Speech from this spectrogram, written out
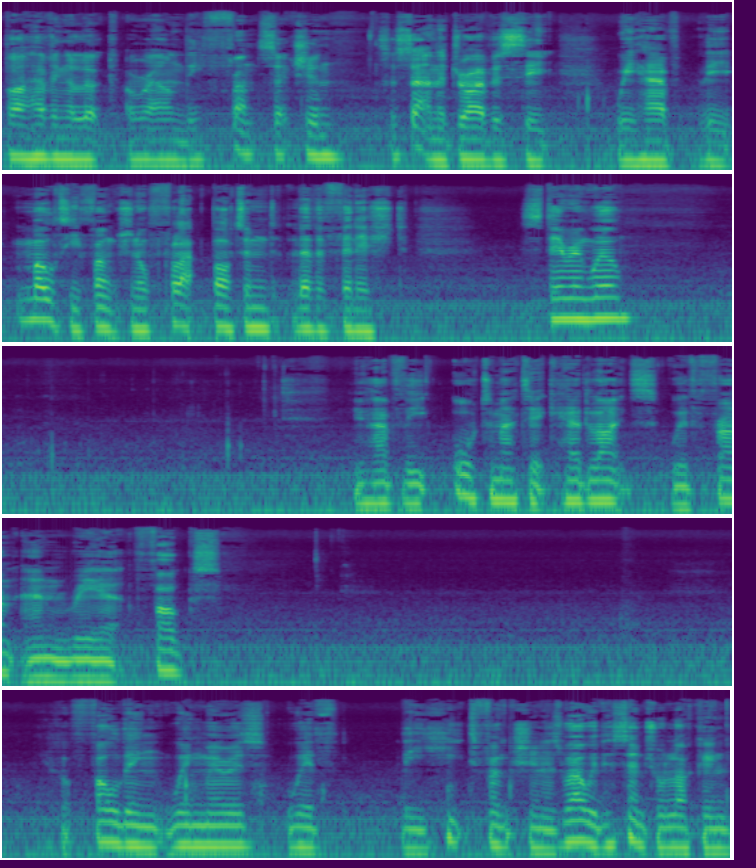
by having a look around the front section. So sat in the driver's seat, we have the multifunctional flat bottomed leather finished steering wheel. You have the automatic headlights with front and rear fogs. You've got folding wing mirrors with the heat function as well with the central locking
